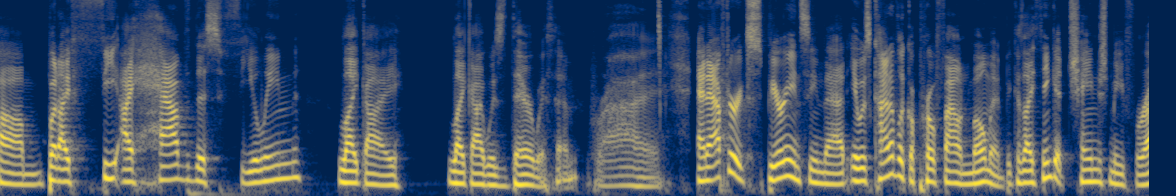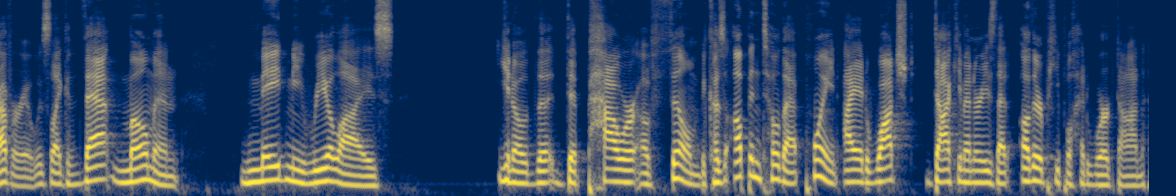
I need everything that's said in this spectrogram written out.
um, but I feel I have this feeling like I like I was there with him. Right. And after experiencing that, it was kind of like a profound moment because I think it changed me forever. It was like that moment made me realize you know the the power of film because up until that point I had watched documentaries that other people had worked on.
